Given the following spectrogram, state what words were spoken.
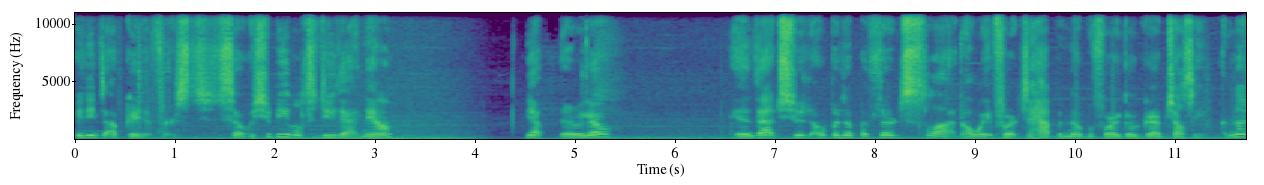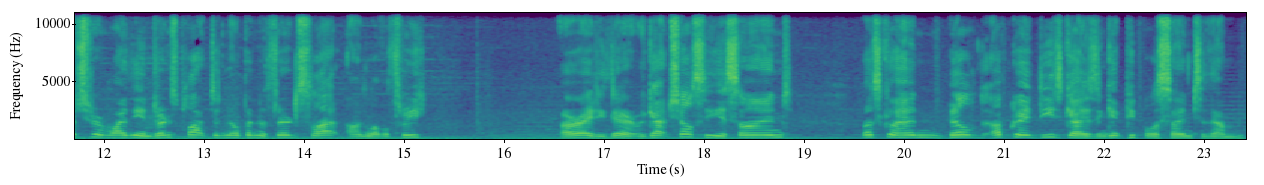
We need to upgrade it first. So we should be able to do that now. Yep, there we go. And that should open up a third slot. I'll wait for it to happen though before I go grab Chelsea. I'm not sure why the endurance plot didn't open the third slot on level 3. Alrighty, there. We got Chelsea assigned. Let's go ahead and build, upgrade these guys and get people assigned to them.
